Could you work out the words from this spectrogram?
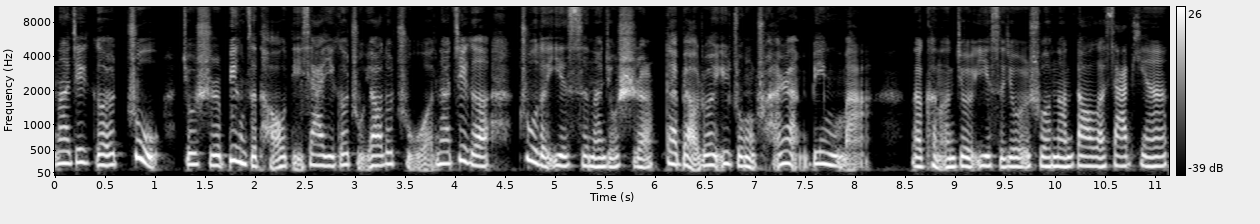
那这个“住”就是病字头底下一个主要的“主”。那这个“住”的意思呢，就是代表着一种传染病吧。那可能就意思就是说呢，到了夏天，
